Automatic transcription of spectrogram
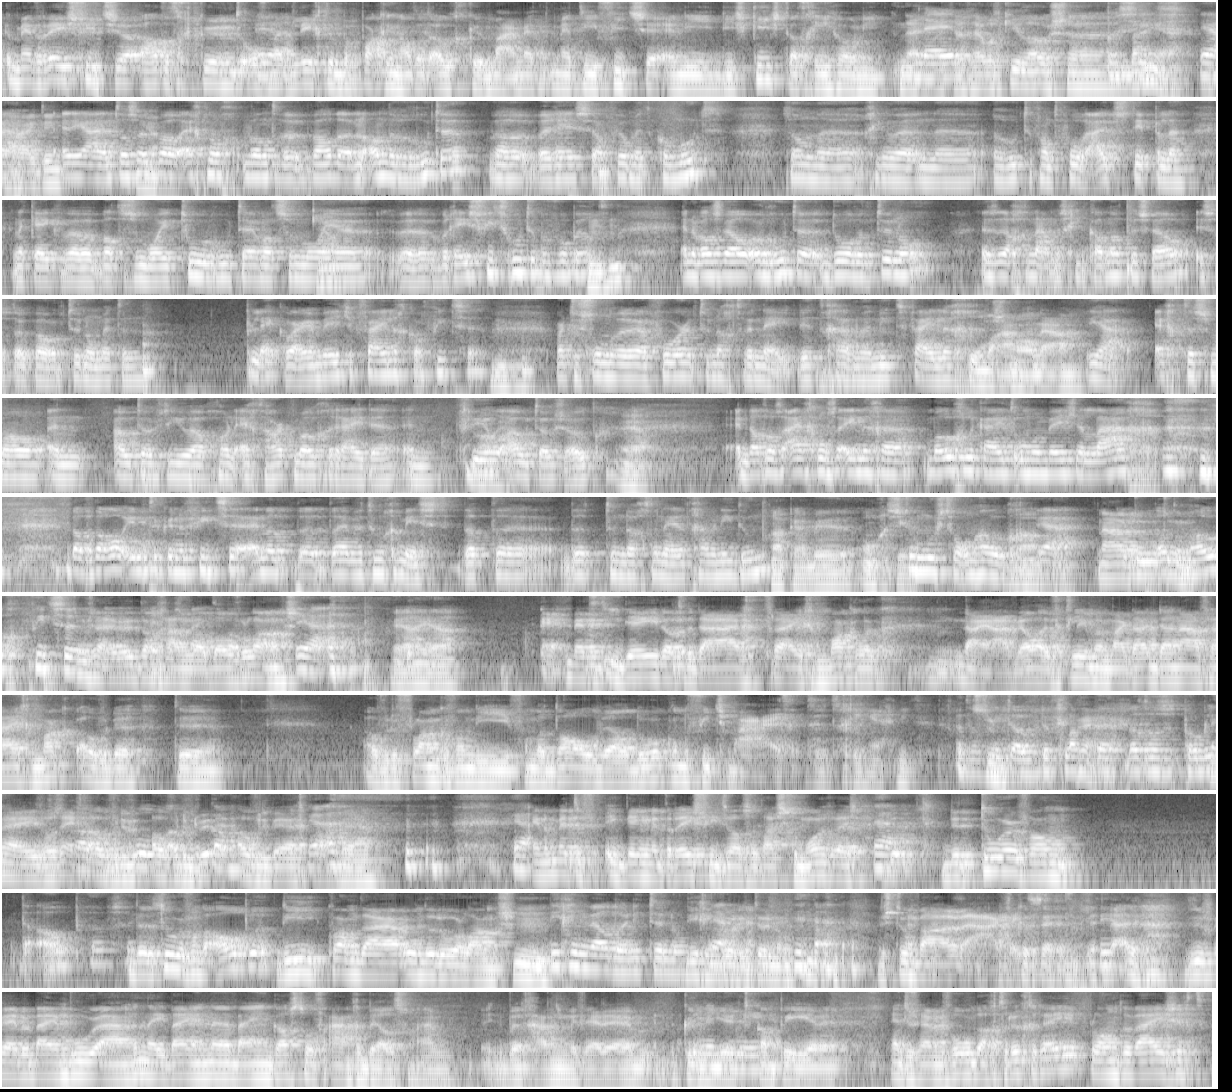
met racefietsen had het gekund, of Ja. met lichte bepakking had het ook gekund. Maar met, met die fietsen en die, die skis, dat ging gewoon niet. Nee, Nee. je had heel wat kilo's eh, bij je. Ja. Ik denk- En ja, het was ook Ja. wel echt nog, want we, we hadden een andere route. We, we racen dan veel met Komoot. Dan eh, gingen we een, eh, een route van tevoren uitstippelen. En dan keken we wat is een mooie tourroute en wat is een mooie eh, racefietsroute bijvoorbeeld. Mhm. En er was wel een route door een tunnel. En ze dachten, nou misschien kan dat dus wel. Is dat ook wel een tunnel met een plek waar je een beetje veilig kan fietsen. Mhm. Maar toen stonden we daarvoor en toen dachten we nee, dit gaan we niet veilig Onaangenaam. ja, echt te smal. En auto's die wel gewoon echt hard mogen rijden. En veel Oh ja. auto's ook. Ja. En dat was eigenlijk onze enige mogelijkheid om een beetje laag dat dal in te kunnen fietsen. En dat, dat, dat hebben we toen gemist. Dat, eh, dat, toen dachten we nee, dat gaan we niet doen. Oké, ben je Dus toen moesten we omhoog. Oh. Ja. Nou, toen, dat toen, omhoog fietsen. toen zeiden we, dan gaan we wel bovenlangs. Ja, Ja, ja. Met het idee dat we daar eigenlijk vrij gemakkelijk, nou ja, wel even klimmen, maar daar, daarna vrij gemakkelijk over de, de, over de flanken van, die, van dat dal wel door konden fietsen. Maar het, het, het ging echt niet. het was niet over de vlakte. Nee. Dat was het probleem. Nee, het was echt over de, over de, over de kam. over de berg. Ja. Ja. Ja. En dan met de, ik denk met de racefiets was het hartstikke mooi geweest. De, de, tour van, De Alpen of zo. de Tour van de Alpen, die kwam daar onderdoor langs. Hmm. Die ging wel door die tunnel. Die ging Ja. door die tunnel. Dus toen waren we, ja, kijk, Gezet. ja, dus we hebben bij een boer aan, nee, bij een, eh, bij een gasthof aangebeld. Van, nou, we gaan niet meer verder, we kunnen Kunnen hier kamperen. En toen zijn we de volgende dag teruggereden, plan gewijzigd.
